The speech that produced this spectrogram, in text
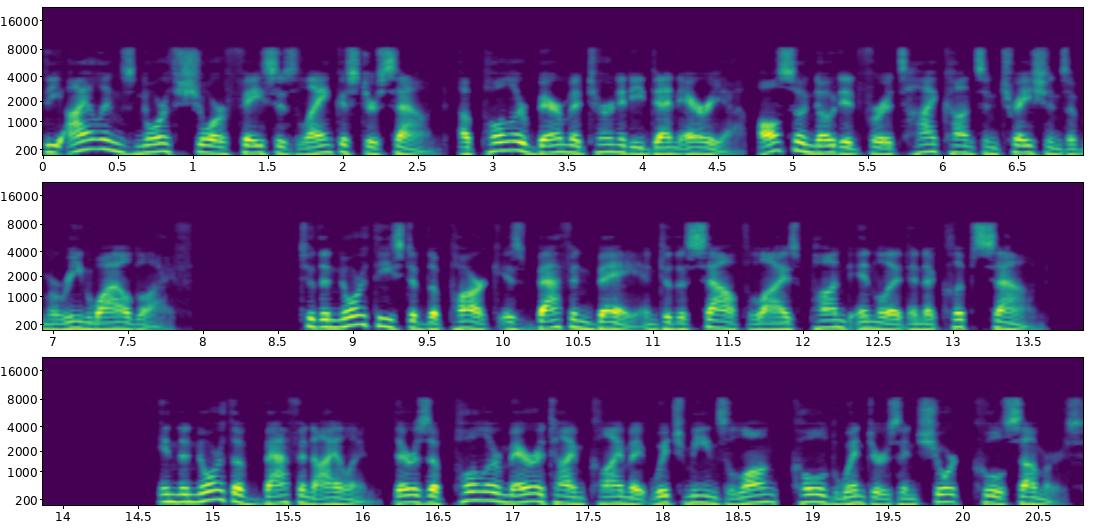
The island's north shore faces Lancaster Sound, a polar bear maternity den area, also noted for its high concentrations of marine wildlife. To the northeast of the park is Baffin Bay and to the south lies Pond Inlet and Eclipse Sound. In the north of Baffin Island, there is a polar maritime climate which means long, cold winters and short, cool summers.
